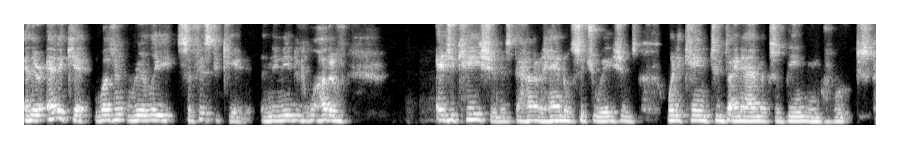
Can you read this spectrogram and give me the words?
And their etiquette wasn't really sophisticated. And they needed a lot of education as to how to handle situations when it came to dynamics of being in groups.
